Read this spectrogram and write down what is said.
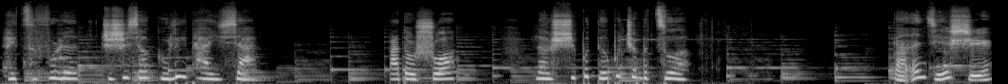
黑茨夫人只是想鼓励他一下。巴豆说：“老师不得不这么做。”感恩节时，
